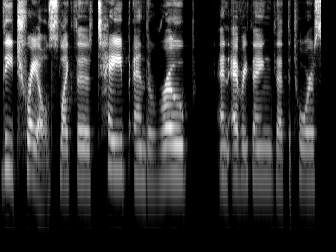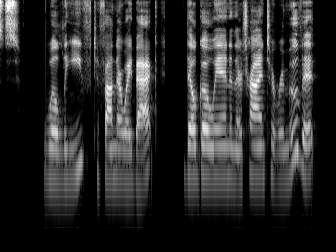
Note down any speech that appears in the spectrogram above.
The trails, like the tape and the rope and everything that the tourists will leave to find their way back they'll go in and they're trying to remove it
